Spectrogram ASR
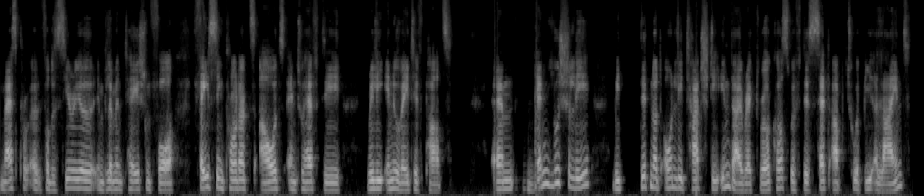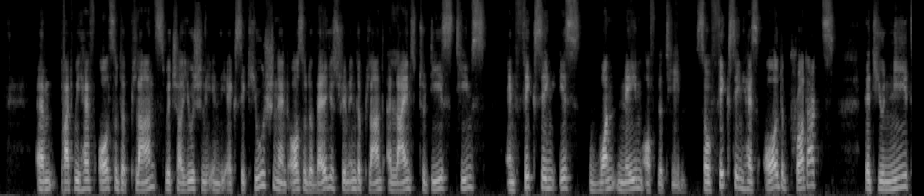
mass, uh, for the serial implementation, for phasing products out and to have the really innovative parts. And then usually did not only touch the indirect workers with this setup to be aligned, um, but we have also the plants, which are usually in the execution and also the value stream in the plant aligned to these teams. And fixing is one name of the team. So fixing has all the products that you need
